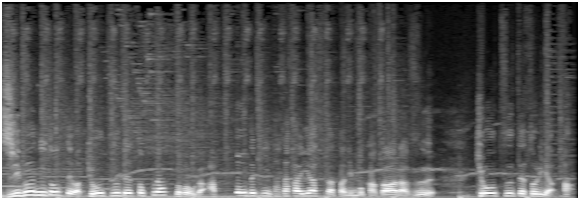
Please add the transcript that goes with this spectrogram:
自分にとっては共通テストプラスの方が圧倒的に戦いやすかったにもかかわらず共通テストリアあ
